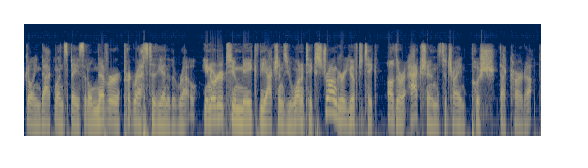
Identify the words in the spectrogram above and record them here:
going back one space. It'll never progress to the end of the row. In order to make the actions you want to take stronger, you have to take other actions to try and push that card up.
